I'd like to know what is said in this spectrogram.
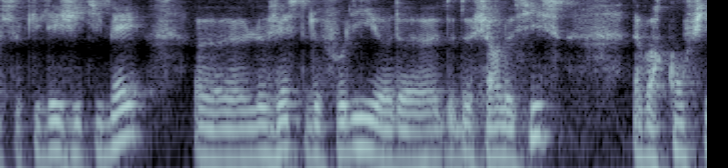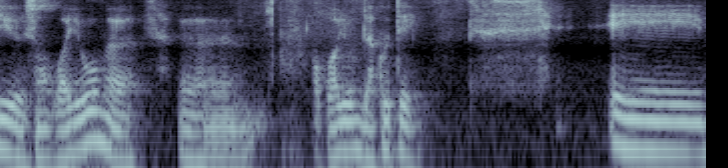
ce qui légitimait le geste de folie de, Charles VI d'avoir confié son royaume au royaume d'à côté. Et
